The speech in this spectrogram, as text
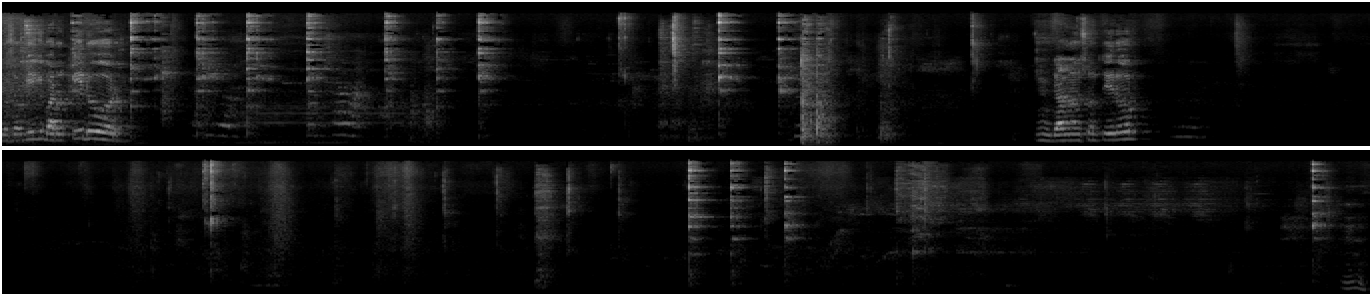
Gosok gigi baru tidur. Jangan langsung tidur. Hmm.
